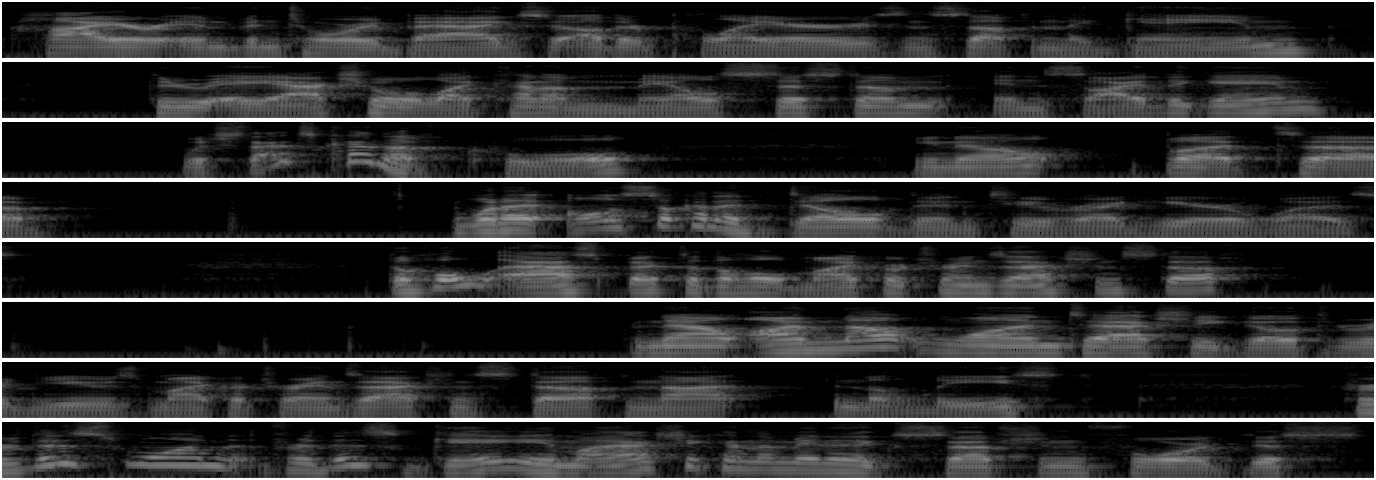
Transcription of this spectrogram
higher inventory bags to other players and stuff in the game through a actual like kind of mail system inside the game, which that's kind of cool, you know. But uh, what I also kind of delved into right here was the whole aspect of the whole microtransaction stuff. Now, I'm not one to actually go through and use microtransaction stuff, not in the least. For this one, for this game, I actually kind of made an exception for just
